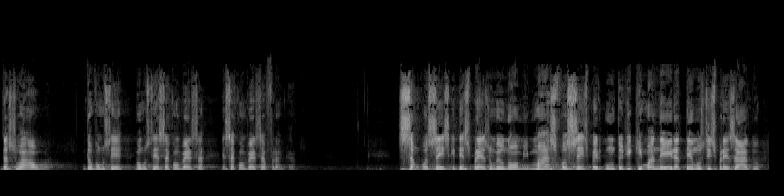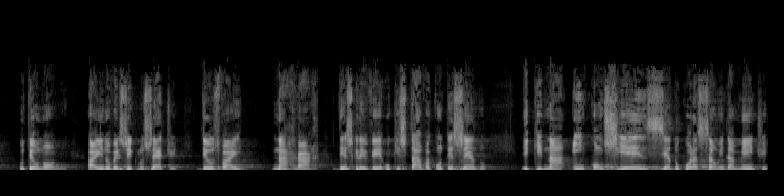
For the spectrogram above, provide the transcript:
da sua alma. Então vamos ter, vamos ter essa conversa, essa conversa franca. São vocês que desprezam o meu nome, mas vocês perguntam: de que maneira temos desprezado o teu nome? Aí no versículo 7, Deus vai narrar, descrever o que estava acontecendo e que na inconsciência do coração e da mente,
